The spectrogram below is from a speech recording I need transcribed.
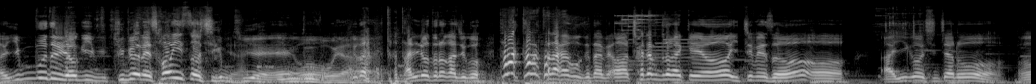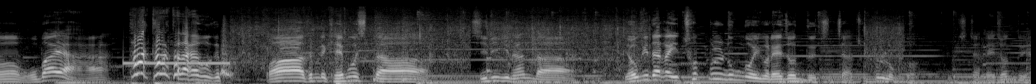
아, 인부들 여기 주변에 서 있어 지금 뒤에. 인부 어. 뭐야. 그다음에 다 달려 들어가지고 타락 타락 타락 하고 그다음에 어 촬영 들어갈게요 이쯤에서 어. 아 이거 진짜로 어 오바야 타락 타락 타락 하고 그... 와 근데 개 멋있다 지리긴 한다 여기다가 이 촛불 놓은 거 이거 레전드 진짜 촛불 놓은 거 진짜 레전드야.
